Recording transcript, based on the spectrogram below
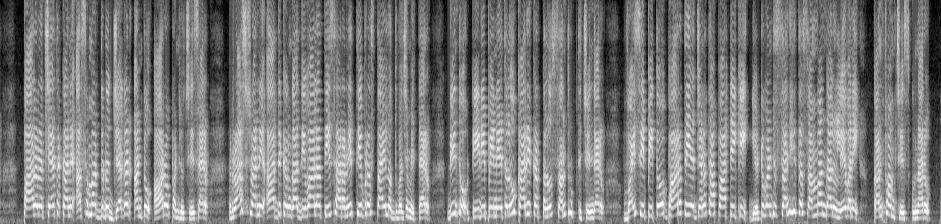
పాలన చేతకాని అసమర్థుడు జగన్ అంటూ ఆరోపణలు చేశారు. రాష్ట్రాన్ని ఆర్థికంగా దివాలా తీశారని తీవ్ర స్థాయిలో ధ్వజమెత్తారు. దీంతో టీడీపీ నేతలు కార్యకర్తలు సంతృప్తి చెందారు. వైసీపీతో భారతీయ జనతా పార్టీకి ఎటువంటి సన్నిహిత సంబంధాలు లేవని కన్ఫర్మ్ చేసుకున్నారు.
